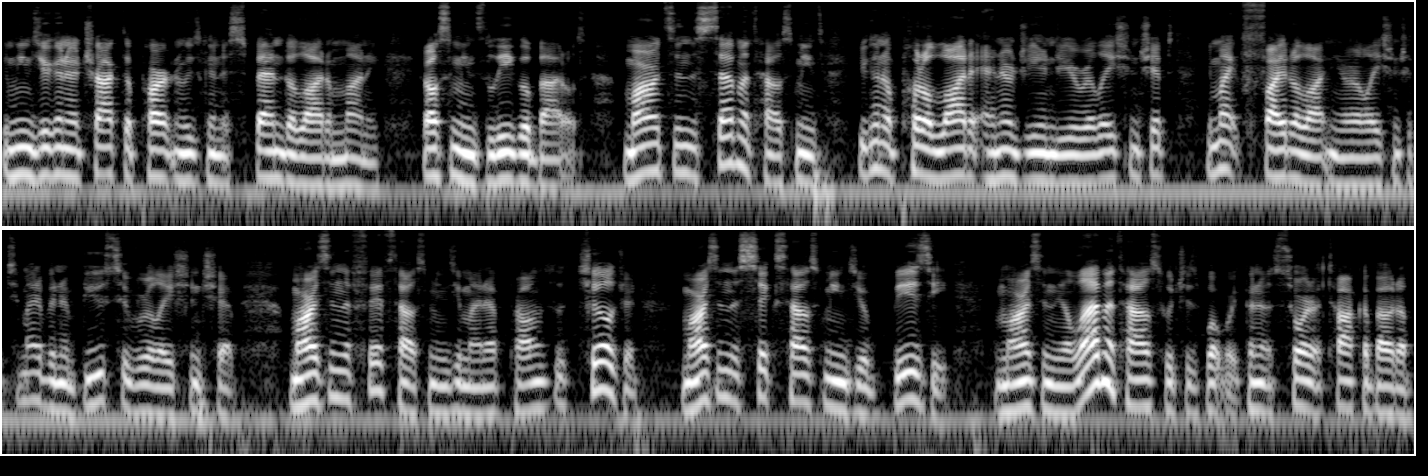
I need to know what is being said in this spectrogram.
it means you're going to attract a partner who's going to spend a lot of money. It also means legal battles. Mars in the seventh house means you're going to put a lot of energy into your relationships. You might fight a lot in your relationships. You might have an abusive relationship. Mars in the fifth house means you might have problems with children. Mars in the sixth house means you're busy. Mars in the 11th house, which is what we're going to sort of talk about a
